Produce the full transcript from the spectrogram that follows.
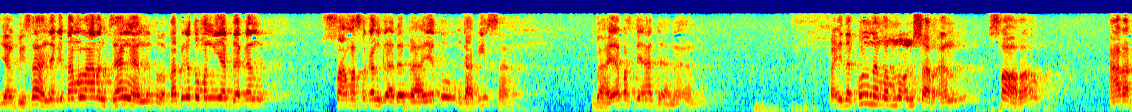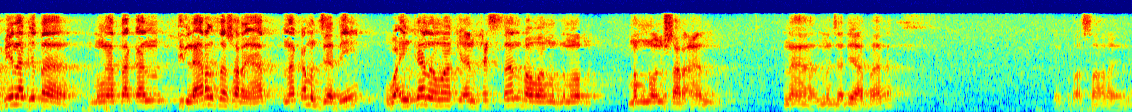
Yang bisa hanya kita melarang, jangan gitu loh. Tapi kalau meniadakan sama sekali enggak ada bahaya itu enggak bisa. Bahaya pasti ada, na'am. Fa idza qulna mamnu'un syar'an sara apabila kita mengatakan dilarang secara syariat maka menjadi wa in kana waqi'an hissan fa huwa mamnu'un syar'an. Nah, menjadi apa? Itu Pak Sara itu.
